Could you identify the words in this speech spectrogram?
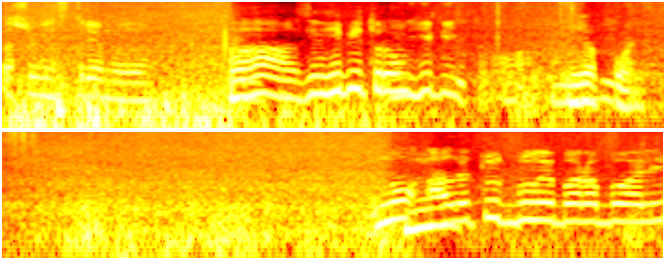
Та що він стримує. Ага, з інгібітором. Інгібітор. о, Я понял. Ну, але тут були бараболі,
